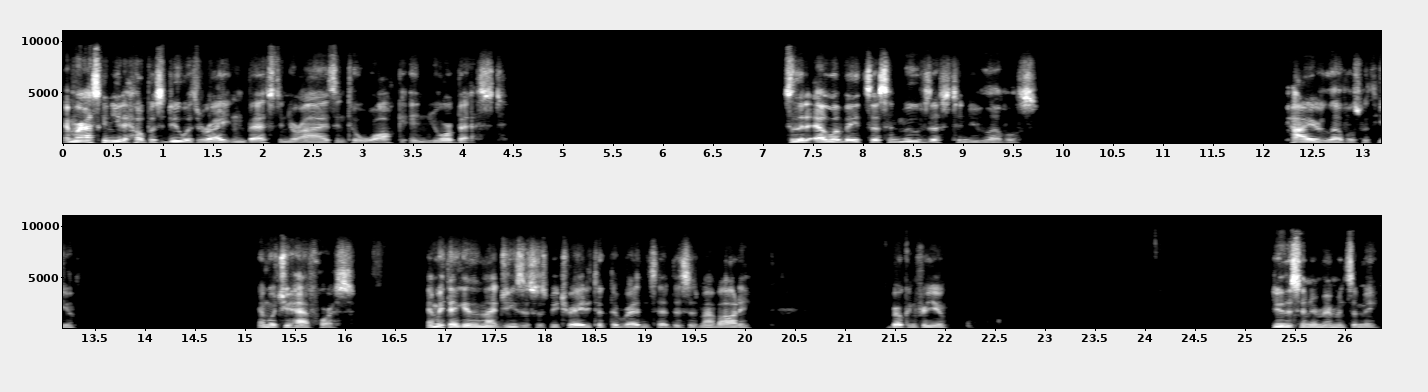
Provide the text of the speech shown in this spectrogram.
And we're asking you to help us do what's right and best in your eyes and to walk in your best so that it elevates us and moves us to new levels, higher levels with you and what you have for us. And we think of the night Jesus was betrayed, he took the bread and said, This is my body broken for you. Do this in remembrance of me.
